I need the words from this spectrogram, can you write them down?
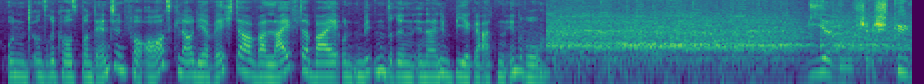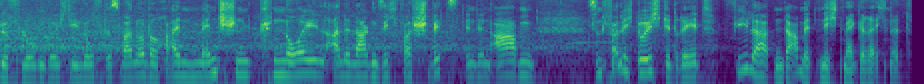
Und unsere Korrespondentin vor Ort, Claudia Wächter, war live dabei und mittendrin in einem Biergarten in Rom. Bierdusche, Stühle flogen durch die Luft. Es war nur noch ein Menschenknäuel. Alle lagen sich verschwitzt in den Armen, sind völlig durchgedreht. Viele hatten damit nicht mehr gerechnet.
